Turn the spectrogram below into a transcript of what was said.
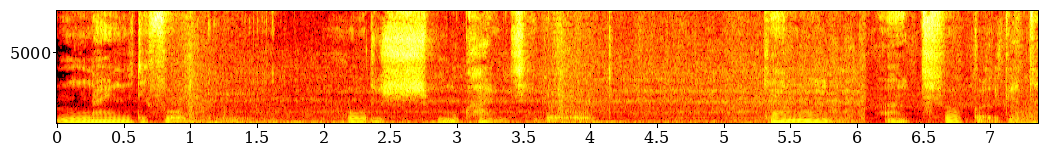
Ninety four. Harish Mukherjee road. কেমন আছো কলকাতা?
